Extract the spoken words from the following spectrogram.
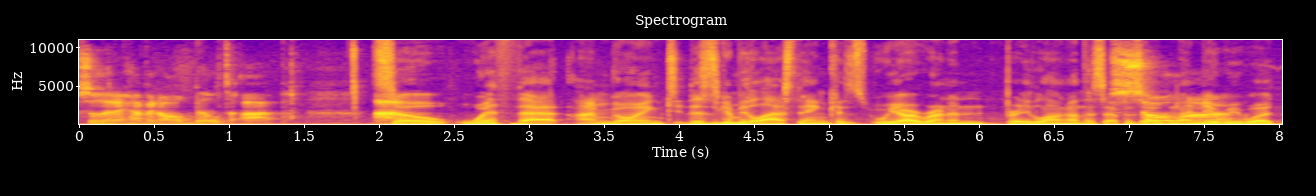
so that I have it all built up. So with that, I'm going to. This is going to be the last thing because we are running pretty long on this episode, So and I knew we would.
